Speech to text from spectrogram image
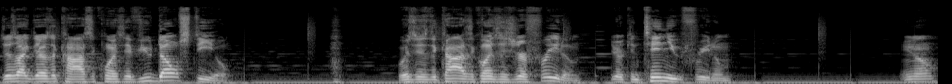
Just like there's a consequence if you don't steal, which is the consequence is your freedom, your continued freedom. You know?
